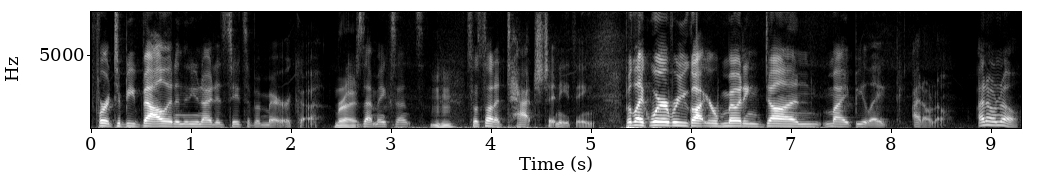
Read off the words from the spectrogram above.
for it to be valid in the United States of America. Right. Does that make sense? Mm-hmm. So it's not attached to anything. But like wherever you got your wedding done might be like I don't know. I don't know.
